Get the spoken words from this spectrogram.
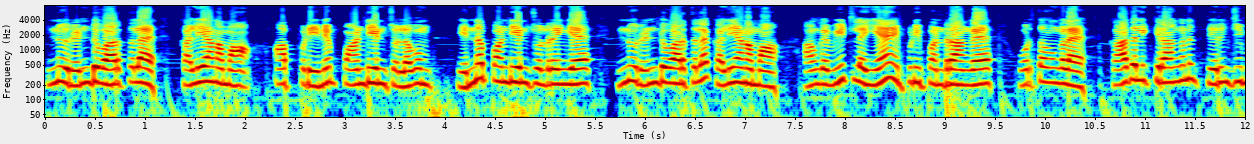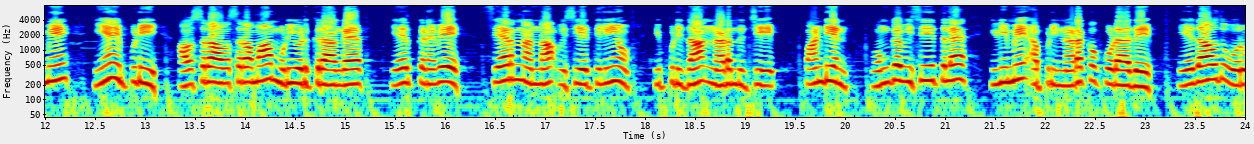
இன்னும் ரெண்டு வாரத்தில் கல்யாணமா? அப்படின்னு பாண்டியன் சொல்லவும் என்ன பாண்டியன் சொல்கிறீங்க இன்னும் ரெண்டு வாரத்தில் கல்யாணமா? அவங்க வீட்டில் ஏன் இப்படி பண்ணுறாங்க ஒருத்தவங்கள காதலிக்கிறாங்கன்னு தெரிஞ்சுமே ஏன் இப்படி அவசர அவசரமாக முடிவெடுக்கிறாங்க? ஏற்கனவே சேரன் அண்ணா விஷயத்திலையும் இப்படி தான் நடந்துச்சு. பாண்டியன் உங்கள் விஷயத்தில் இனிமே அப்படி நடக்கக்கூடாது. ஏதாவது ஒரு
